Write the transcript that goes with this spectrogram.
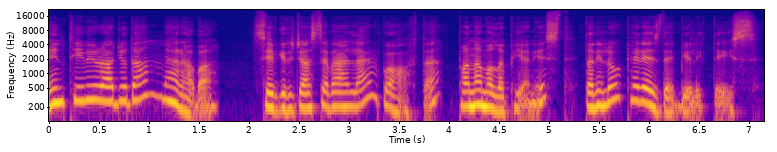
NTV Radyo'dan merhaba. Sevgili caz severler bu hafta Panamalı piyanist Danilo Perez'le birlikteyiz.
